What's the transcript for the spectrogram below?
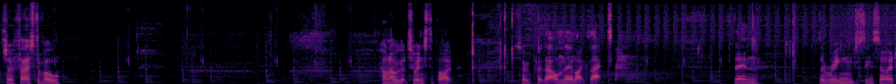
So first of all, I know we've got two ends to pipe. So put that on there like that. Then the ring just inside.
